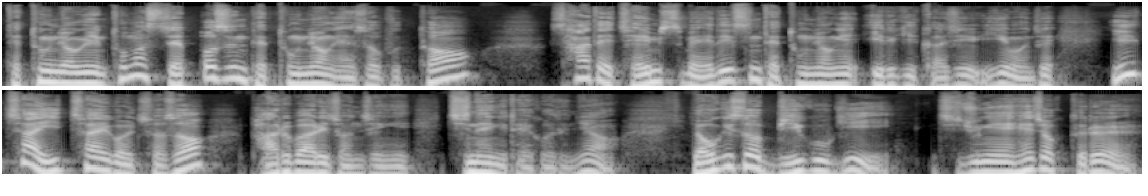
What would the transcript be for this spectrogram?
대통령인 토마스 제퍼슨 대통령에서부터 4대 제임스 메디슨 대통령에 이르기까지 이게 먼저 1차, 2차에 걸쳐서 바르바리 전쟁이 진행이 되거든요. 여기서 미국이 지중해 해적들을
